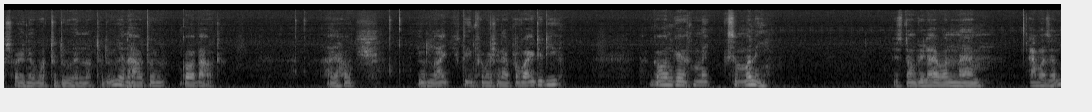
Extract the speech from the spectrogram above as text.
showing you what to do and not to do and how to go about. I hope you like the information I provided you? Go and get, make some money. Just don't rely on um, Amazon.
